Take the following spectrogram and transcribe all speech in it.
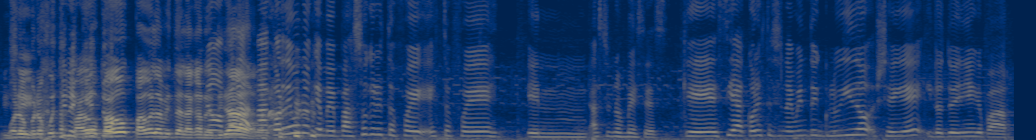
Y Bueno, sí, pero cuestión es pagó, que esto. pagó, pagó la mitad de la carne No, tirada. pará, me acordé uno que me pasó que esto fue, esto fue en, hace unos meses. Que decía con estacionamiento incluido, llegué y lo tenía que pagar.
